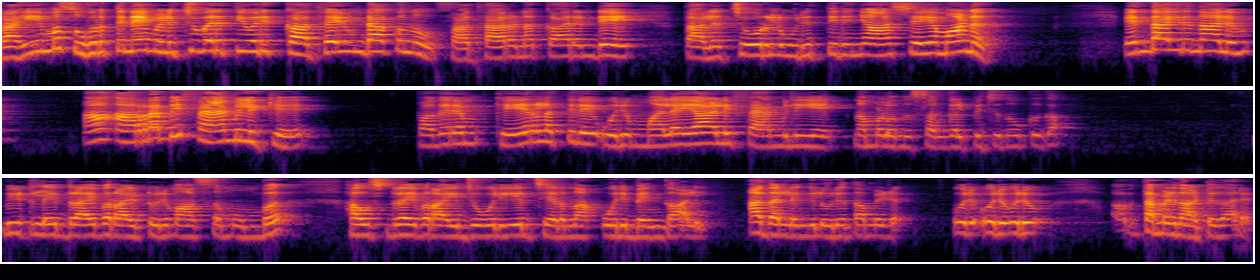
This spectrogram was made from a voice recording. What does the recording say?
റഹീം സുഹൃത്തിനെ വിളിച്ചു വരുത്തി ഒരു കഥയുണ്ടാക്കുന്നു. സാധാരണക്കാരന്റെ തലച്ചോറിൽ ഉരുത്തിരിഞ്ഞ ആശയമാണ്. എന്തായിരുന്നാലും ആ അറബി ഫാമിലിക്ക് പകരം കേരളത്തിലെ ഒരു മലയാളി ഫാമിലിയെ നമ്മളൊന്ന് സങ്കല്പിച്ചു നോക്കുക. വീട്ടിലെ ഡ്രൈവറായിട്ട് ഒരു മാസം മുമ്പ് ഹൗസ് ഡ്രൈവറായി ജോലിയിൽ ചേർന്ന ഒരു ബംഗാളി അതല്ലെങ്കിൽ ഒരു തമിഴ് ഒരു ഒരു ഒരു തമിഴ്നാട്ടുകാരൻ.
